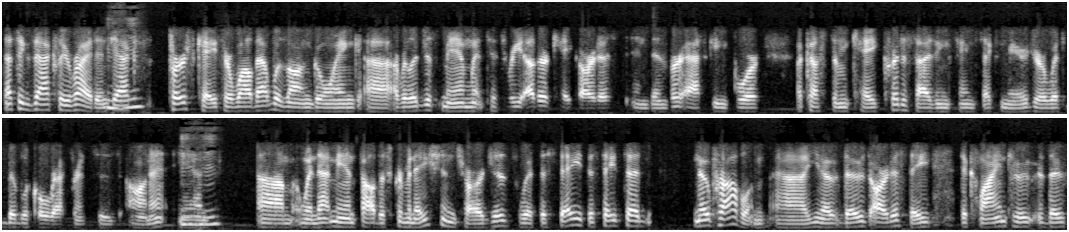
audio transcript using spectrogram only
That's exactly right. In Jack's first case, or while that was ongoing, uh, a religious man went to three other cake artists in Denver asking for a custom cake criticizing same sex marriage or with biblical references on it. And um, when that man filed discrimination charges with the state, the state said, no problem. Uh, you know, those artists, they declined to those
